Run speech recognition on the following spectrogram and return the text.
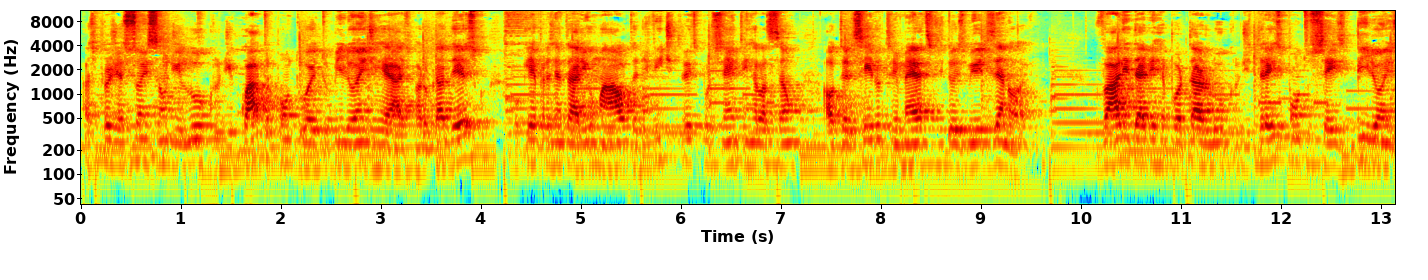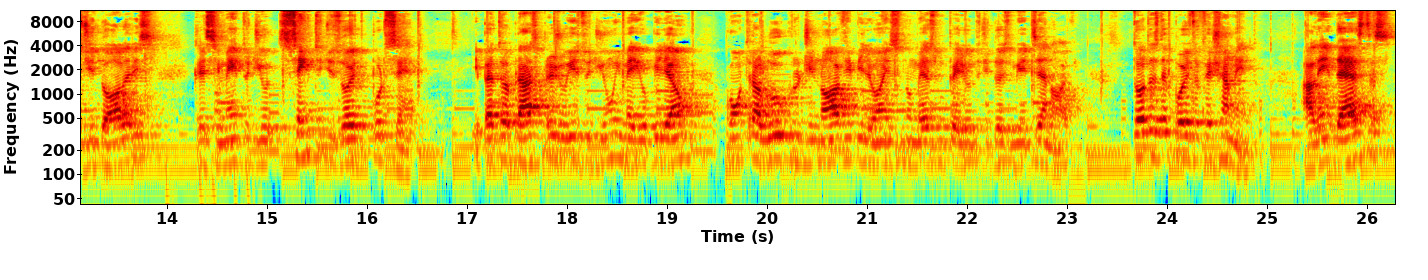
as projeções são de lucro de 4,8 bilhões de reais para o Bradesco, o que representaria uma alta de 23% em relação ao terceiro trimestre de 2019. Vale deve reportar lucro de 3,6 bilhões de dólares, crescimento de 118%, e Petrobras prejuízo de 1,5 bilhão contra lucro de 9 bilhões no mesmo período de 2019, todas depois do fechamento. Além destas,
